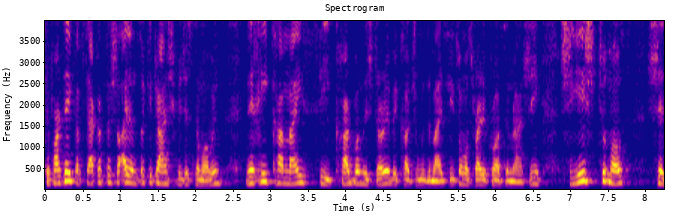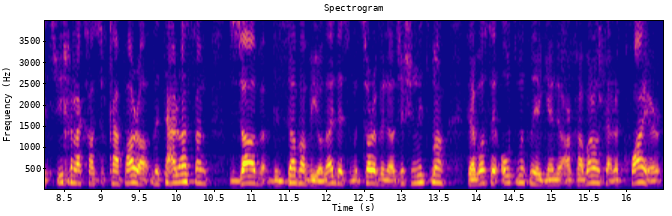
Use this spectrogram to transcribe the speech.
to partake of sacrificial items. Look at Rashi for just a moment. Nechi kamaisi korban It's almost right across in Rashi. Sheyish tumos kapara zav v'zava v'yoledes mitzora shenitma. That I will say ultimately again there are karbanos that require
